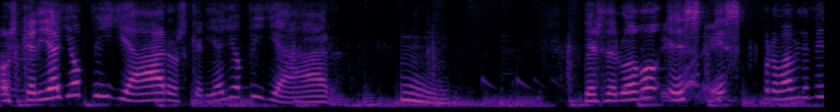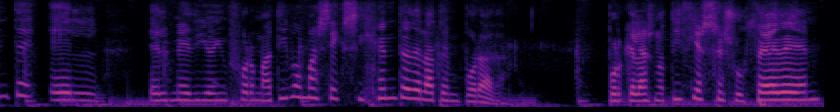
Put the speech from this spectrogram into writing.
Os quería yo pillar, os quería yo pillar. Mm. Desde luego es, ¿eh? es probablemente el, el medio informativo más exigente de la temporada. Porque las noticias se suceden,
